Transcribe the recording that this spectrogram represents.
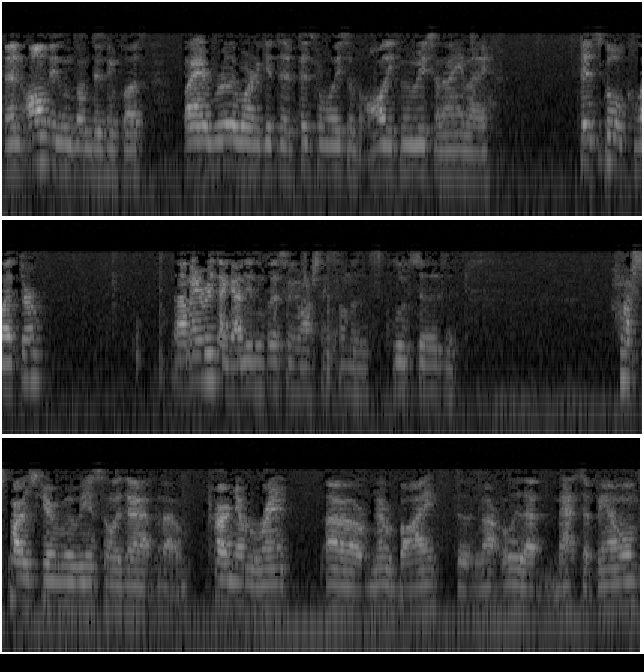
and then all these ones on Disney Plus. But I really wanted to get to the physical release of all these movies, so that I am a physical collector. Uh, main reason I got Disney Plus I can watch like some of the exclusives and watch the Pirates of movie and stuff like that. But I probably never rent uh, or never buy. So not really that massive fan of them.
